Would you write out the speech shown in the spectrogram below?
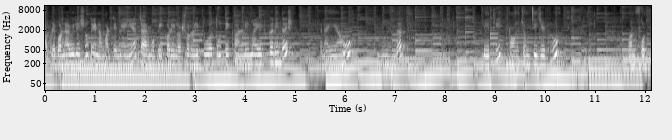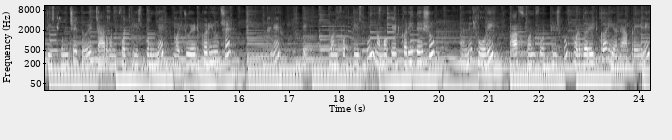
આપણે બનાવી લઈશું. તો એના માટે મેં અહીંયા ચાર મોટી કડી લસણ લીધું હતું. તે ખાંડણીમાં એડ કરી દઈશ. અને અહીંયા હું એની અંદર બેથી ત્રણ ચમચી જેટલું વન ફોર્થ ટીસ્પૂન છે. તો એ ચાર વન ફોર્થ ટીસ્પૂન મેં મરચું એડ કર્યું છે. અને એક વન ફોર્થ ટીસ્પૂન નમક એડ કરી દઈશું. અને થોડી હાફ વન ફોર્થ ટીસ્પૂન હળદર એડ કરી અને આપણે એની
